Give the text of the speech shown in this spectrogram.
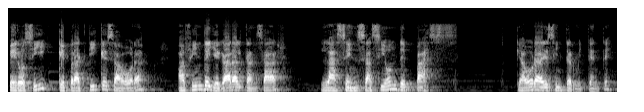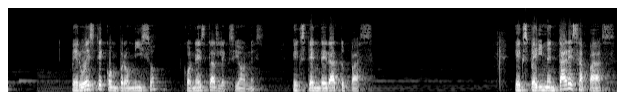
pero sí que practiques ahora a fin de llegar a alcanzar la sensación de paz, que ahora es intermitente, pero este compromiso con estas lecciones extenderá tu paz. Experimentar esa paz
